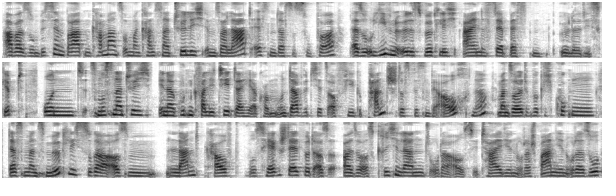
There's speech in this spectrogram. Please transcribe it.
aber so ein bisschen braten kann man es und man kann es natürlich im Salat essen. Das ist super. Also Olivenöl ist wirklich eines der besten Öle, die es gibt. Und es muss natürlich in einer guten Qualität daherkommen. Und da wird jetzt auch viel gepanscht. Das wissen wir auch. Ne? Man sollte wirklich gucken, dass man es möglichst sogar aus dem Land kauft, wo es hergestellt wird, aus, also aus Griechenland oder aus Italien oder Spanien oder so.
